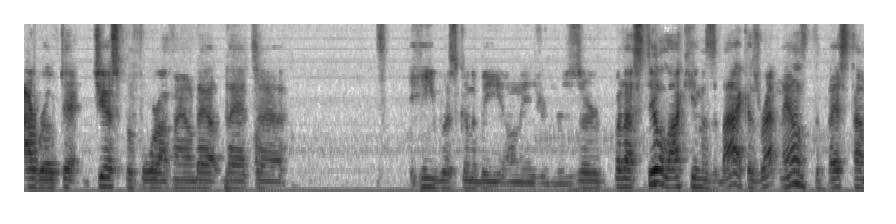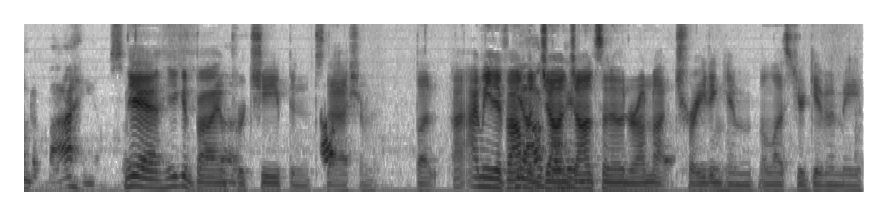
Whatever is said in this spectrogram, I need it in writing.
I wrote that just before I found out that uh, he was going to be on injured reserve. But I still like him as a buy because right now is the best time to buy him. So, Yeah, you could buy him Uh, for cheap and stash him. But I I mean, if I'm Yeah, a I'll John ahead. Johnson owner, I'm not trading him unless you're giving me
